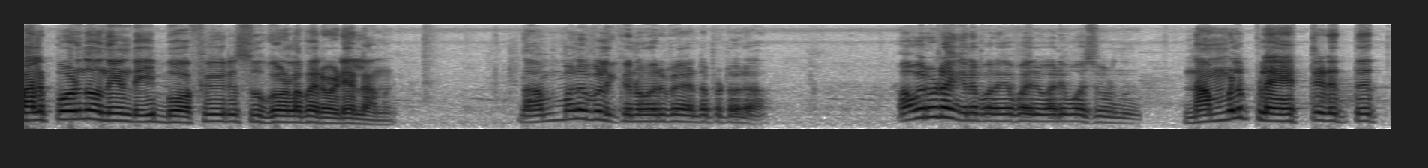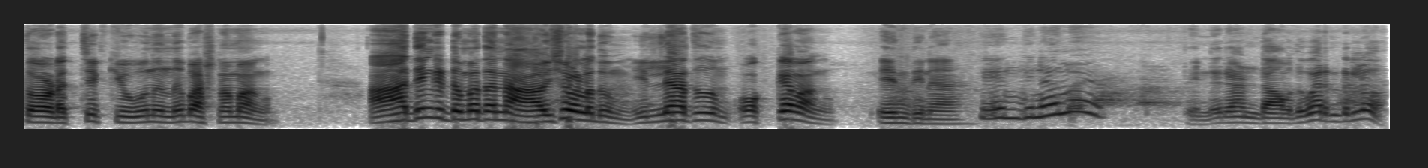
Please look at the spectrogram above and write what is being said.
പലപ്പോഴും തോന്നിയിട്ടുണ്ട് ഈ ബോഫെ ഒരു സുഖമുള്ള പരിപാടിയല്ലാന്ന്. നമ്മൾ വിളിക്കണവർ വേണ്ടപ്പെട്ടവരാ. അവരോട് എങ്ങനെ പറയാ പരിപാടി മോശപ്പെടുന്നു നമ്മൾ പ്ലേറ്റ് എടുത്ത് തുടച്ച് ക്യൂ നിന്ന് ഭക്ഷണം വാങ്ങും. ആദ്യം കിട്ടുമ്പോൾ തന്നെ ആവശ്യമുള്ളതും ഇല്ലാത്തതും ഒക്കെ വാങ്ങും. എന്തിനാ? എന്തിനാന്ന്? പിന്നെ രണ്ടാമത് വരണ്ടല്ലോ.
